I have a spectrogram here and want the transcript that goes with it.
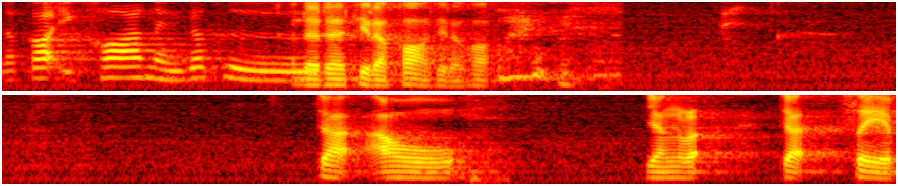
แล้วก็อีกข้อหนึ่งก็คือเดี๋ยวทีละข้อทีละข้อ จะเอาอย่างจะเสพ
